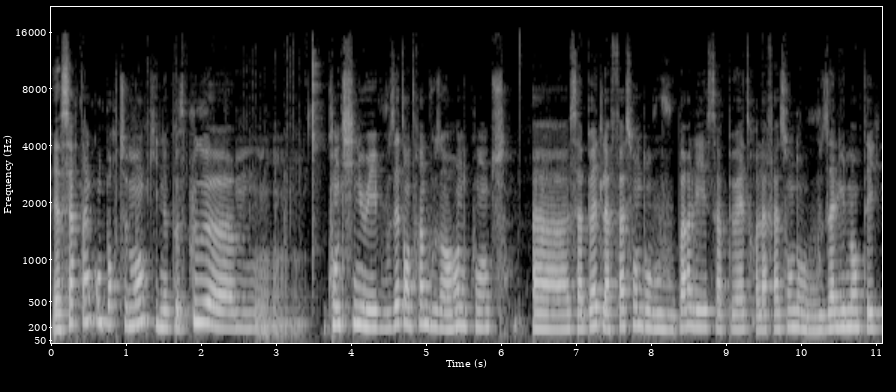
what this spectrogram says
Il y a certains comportements qui ne peuvent plus euh, continuer. Vous êtes en train de vous en rendre compte. Euh, ça peut être la façon dont vous vous parlez, ça peut être la façon dont vous vous alimentez.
